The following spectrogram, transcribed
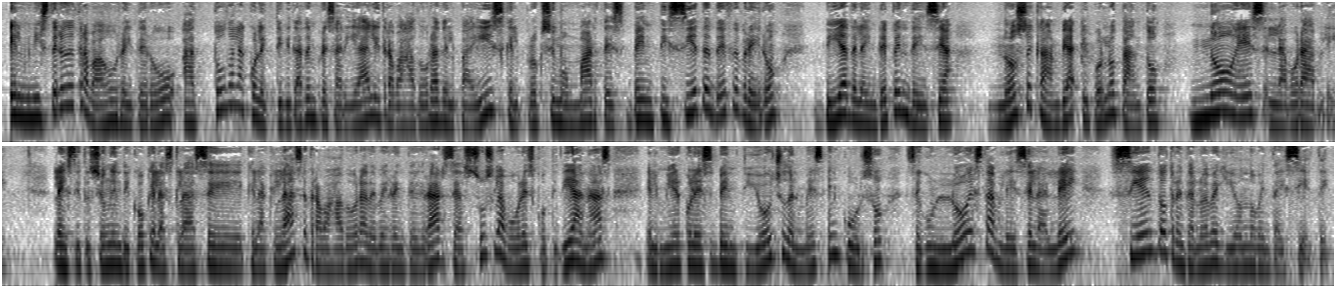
El Ministerio de Trabajo reiteró a toda la colectividad empresarial y trabajadora del país que el próximo martes 27 de febrero, Día de la Independencia, no se cambia y por lo tanto no es laborable. La institución indicó que, las clase, que la clase trabajadora debe reintegrarse a sus labores cotidianas el miércoles 28 del mes en curso, según lo establece la ley 139-97.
